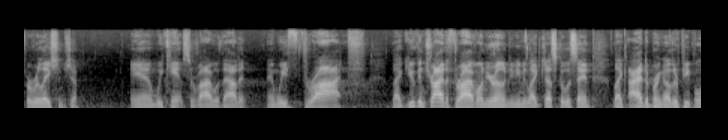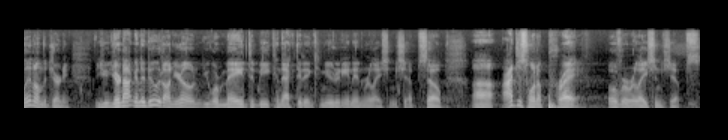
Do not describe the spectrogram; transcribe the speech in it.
for relationship. And we can't survive without it. And we thrive. Like you can try to thrive on your own. And even like Jessica was saying, like I had to bring other people in on the journey. You, you're not going to do it on your own. You were made to be connected in community and in relationship. So uh, I just want to pray over relationships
